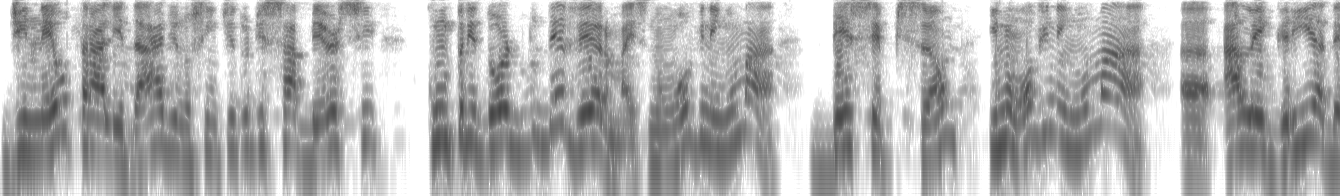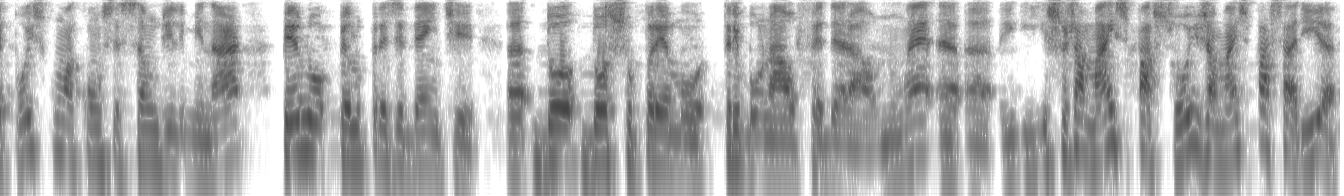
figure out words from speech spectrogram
de neutralidade no sentido de saber-se cumpridor do dever, mas não houve nenhuma decepção e não houve nenhuma uh, alegria depois com a concessão de liminar pelo, pelo presidente uh, do, do Supremo Tribunal Federal. Não é uh, isso jamais passou e jamais passaria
